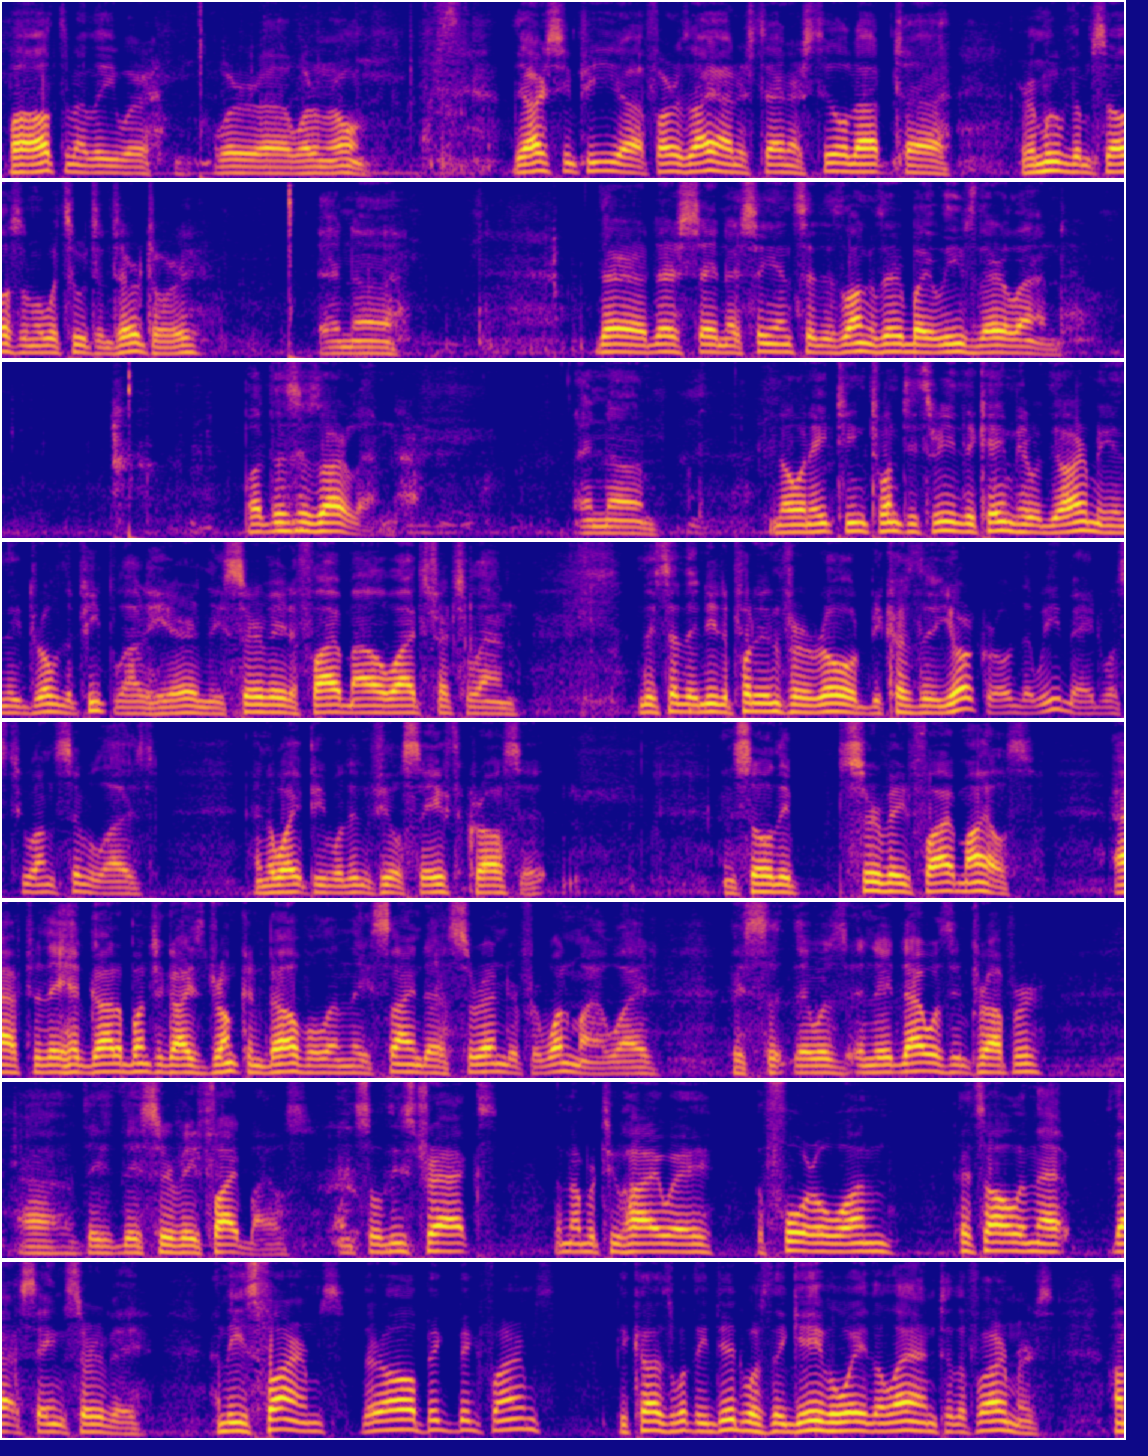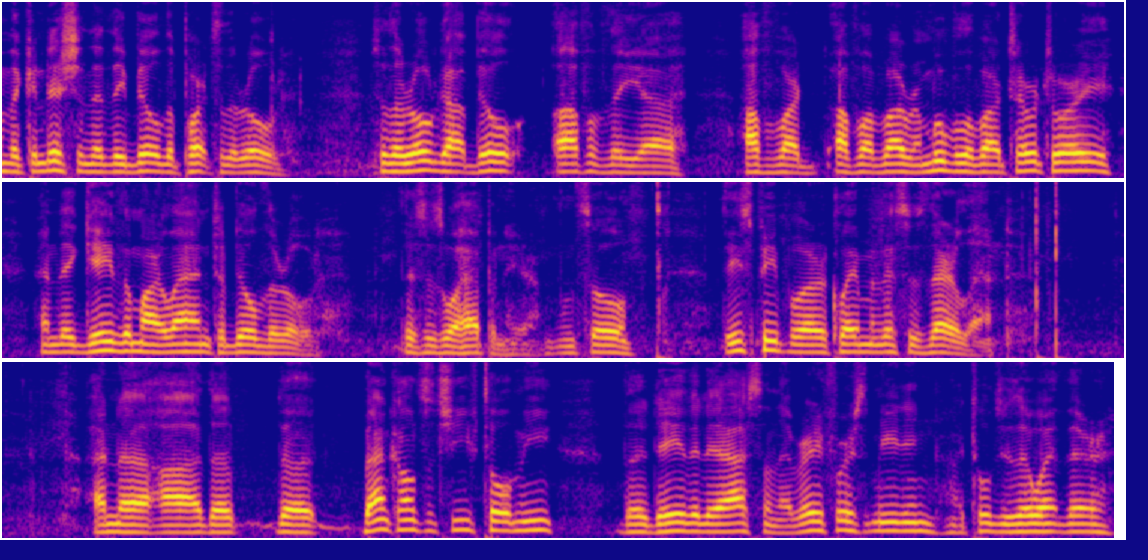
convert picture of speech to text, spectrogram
but ultimately we're we're uh, we're on our own. The RCMP, uh, as far as I understand, are still not uh, removed themselves from the Wet'suwet'en territory, and uh, they're they're saying they're saying that as long as everybody leaves their land. But this is our land, and um, you know, in 1823 they came here with the army and they drove the people out of here and they surveyed a five-mile wide stretch of land. And they said they need to put it in for a road because the York Road that we made was too uncivilized, and the white people didn't feel safe to cross it. And so they surveyed five miles after they had got a bunch of guys drunk in Belleville and they signed a surrender for one mile wide. They there was and they, that was improper. Uh, they they surveyed five miles, and so these tracks, the number two highway, the 401, that's all in that that same survey. And these farms, they're all big big farms, because what they did was they gave away the land to the farmers on the condition that they build the parts of the road. So the road got built off of the uh, off of our off of our removal of our territory, and they gave them our land to build the road. This is what happened here, and so these people are claiming this is their land. And uh, uh, the the band council chief told me the day that they asked on that very first meeting. I told you I went there.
